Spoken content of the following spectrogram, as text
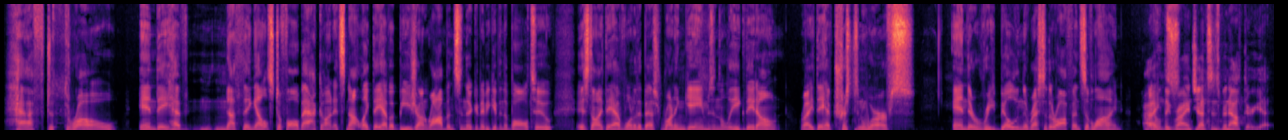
have to throw and they have nothing else to fall back on. It's not like they have a Bijan Robinson they're going to be giving the ball to. It's not like they have one of the best running games in the league. They don't, right? They have Tristan Wirfs and they're rebuilding the rest of their offensive line. Right? I don't think Ryan Jensen's been out there yet.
